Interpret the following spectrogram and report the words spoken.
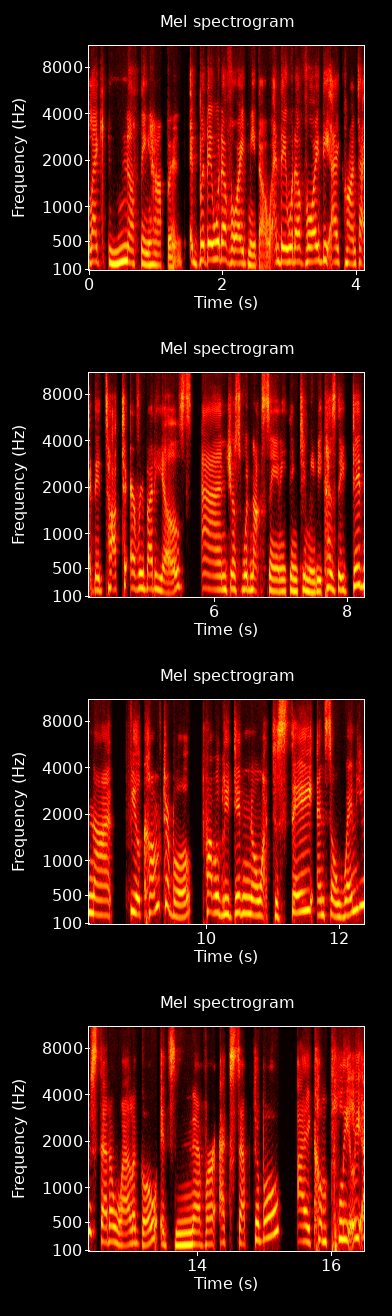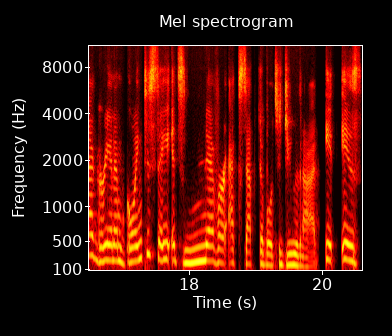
like nothing happened. But they would avoid me though and they would avoid the eye contact. They'd talk to everybody else and just would not say anything to me because they did not feel comfortable probably didn't know what to say. And so when you said a while ago it's never acceptable I completely agree. And I'm going to say it's never acceptable to do that. It is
